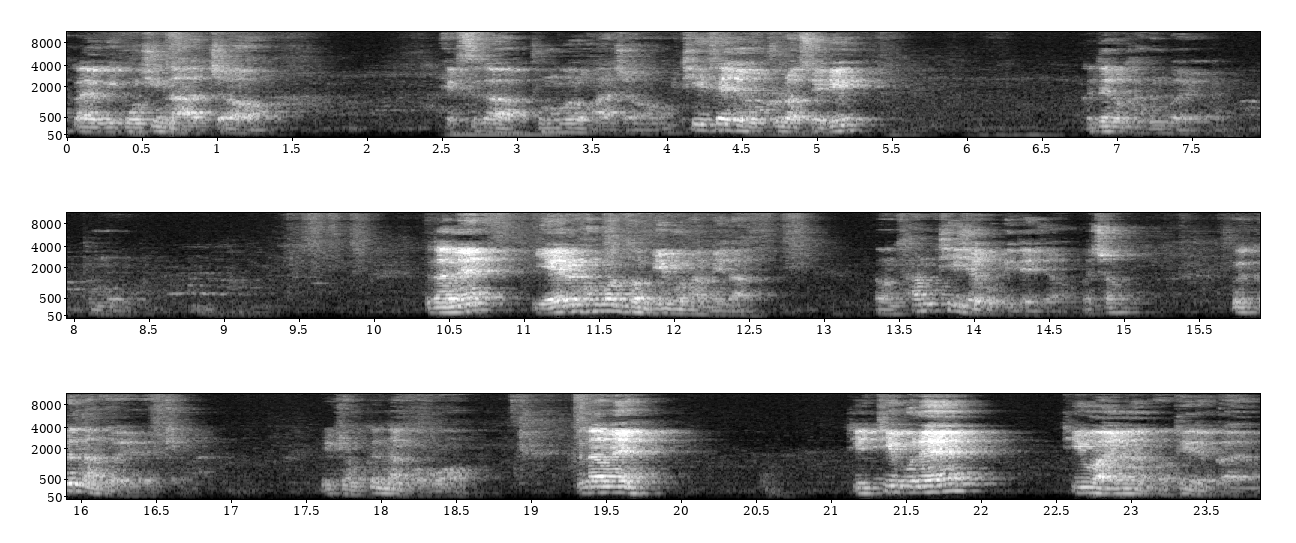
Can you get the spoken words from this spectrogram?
아까 여기 공식 나왔죠? x가 분모로 가죠. t 세제곱 플러스 1이 그대로 가는 거예요. 분모. 그 다음에 얘를 한 번 더 미분합니다. 그럼 3t 제곱이 되죠. 그렇죠? 그게 끝난 거예요. 이렇게. 이렇게 하면 끝난 거고. 그 다음에 dt분의 dy는 어떻게 될까요?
